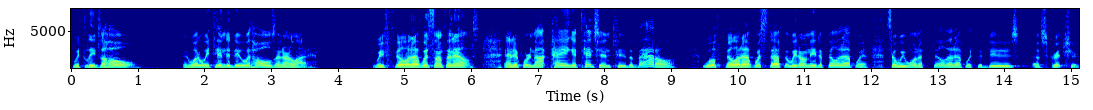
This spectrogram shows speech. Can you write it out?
which leaves a hole. And what do we tend to do with holes in our life? We fill it up with something else. And if we're not paying attention to the battle, we'll fill it up with stuff that we don't need to fill it up with. So we want to fill that up with the do's of Scripture,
